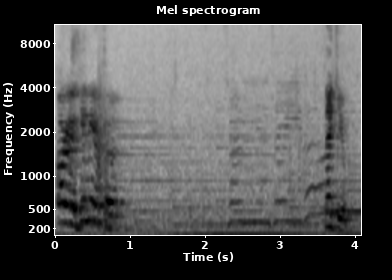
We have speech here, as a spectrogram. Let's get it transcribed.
Mario, give me your phone. Thank you.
